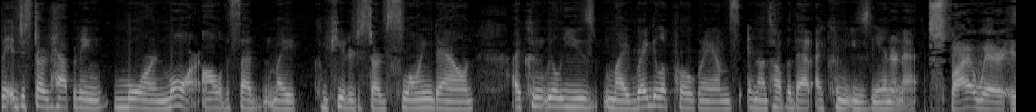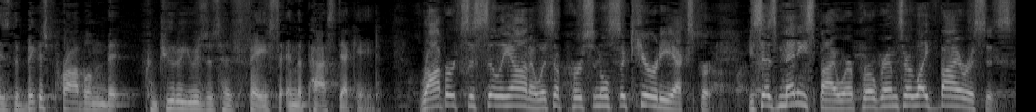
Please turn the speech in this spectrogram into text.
It just started happening more and more. All of a sudden, my computer just started slowing down. I couldn't really use my regular programs, and on top of that, I couldn't use the internet. Spyware is the biggest problem that computer users have faced in the past decade. Robert Siciliano is a personal security expert. He says many spyware programs are like viruses,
